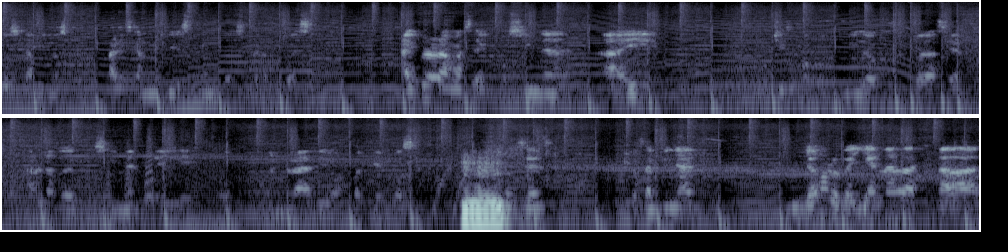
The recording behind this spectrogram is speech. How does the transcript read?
dos caminos que me parecían muy distintos, pero pues hay programas de cocina, hay muchísimo contenido que se puede hacer hablando de cocina en tele o en radio o cualquier cosa. Entonces, pues al final, yo no lo veía nada, nada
